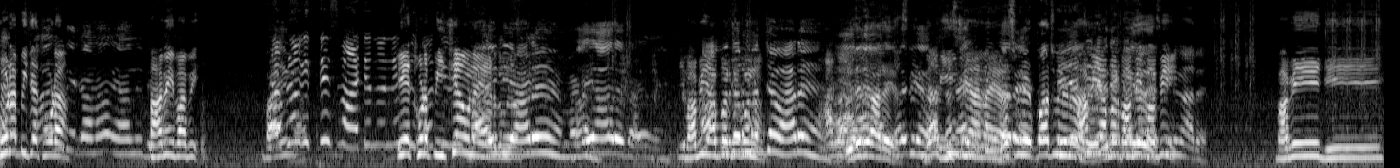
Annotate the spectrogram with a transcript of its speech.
थोड़ा पीछे थोड़ा। भाभी भाभी। है ये थोड़ा पीछे आओ ना यार हैं हैं ये भाभी यहाँ पर देखो जाओ आ रहे हैं। इधर ही आ रहे हैं। पीछे आना दस मिनट पाँच मिनट भाभी यहाँ पर भाभी भाभी। भाभी जी।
